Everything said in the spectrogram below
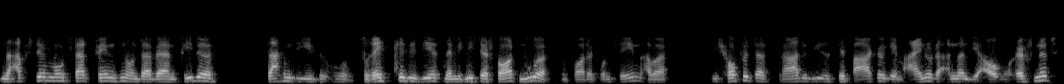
eine Abstimmung stattfinden und da werden viele Sachen, die zu Recht kritisierst, nämlich nicht der Sport, nur im Vordergrund stehen. Aber ich hoffe, dass gerade dieses Debakel dem einen oder anderen die Augen öffnet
